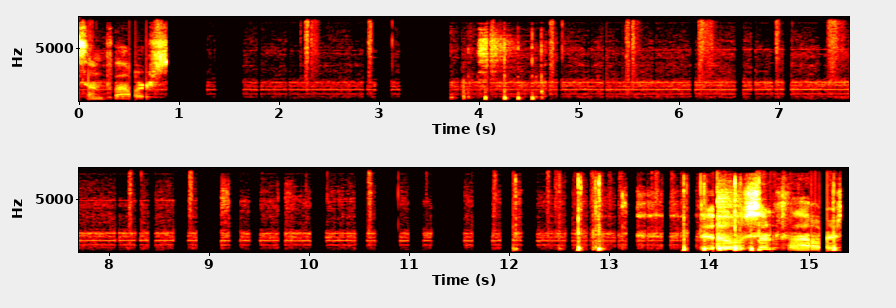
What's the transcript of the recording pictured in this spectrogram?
sunflowers. Hello, sunflowers.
